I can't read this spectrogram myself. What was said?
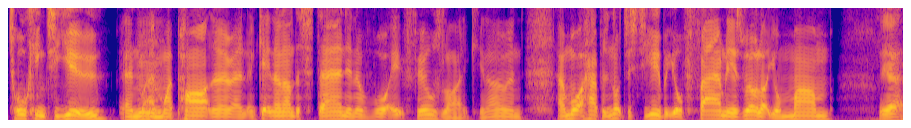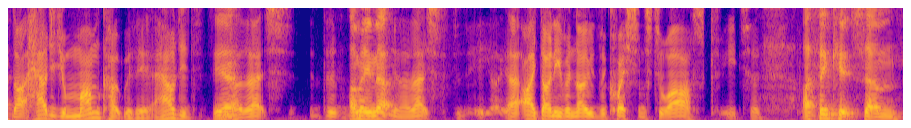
talking to you and, and hmm. my partner and, and getting an understanding of what it feels like, you know, and and what happens not just to you but your family as well, like your mum. Yeah. Like, how did your mum cope with it? How did you Yeah. know? That's. The, I mean, that- you know that's. I don't even know the questions to ask. It's a I think it's. um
